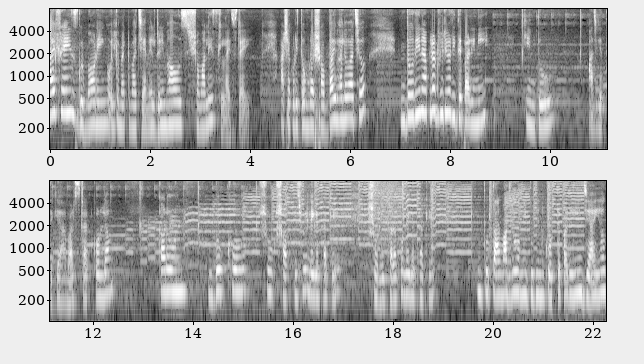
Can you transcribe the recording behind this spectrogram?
Hi friends good morning welcome back to my channel dream house Somali's lifestyle আশা করি তোমরা সবাই ভালো আছো। দুদিন আপলোড ভিডিও দিতে পারিনি, কিন্তু আজকের থেকে আবার স্টার্ট করলাম। কারণ দুঃখ, সুখ সব কিছুই লেগে থাকে, শরীর খারাপও লেগে থাকে। কিন্তু তার মাঝেও আমি দুদিন করতে পারিনি। যাই হোক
